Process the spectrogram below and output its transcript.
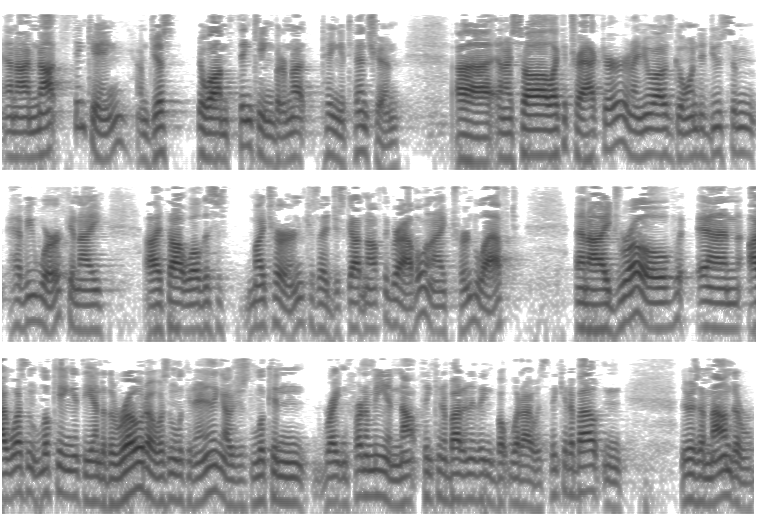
and I'm not thinking. I'm just well, I'm thinking, but I'm not paying attention uh, and I saw like a tractor, and I knew I was going to do some heavy work, and I, I thought, well, this is my turn because I just gotten off the gravel, and I turned left, and I drove, and I wasn't looking at the end of the road. I wasn't looking at anything. I was just looking right in front of me and not thinking about anything but what I was thinking about. And there was a mound of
